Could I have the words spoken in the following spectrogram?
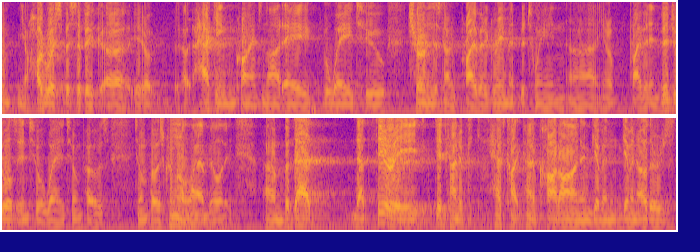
you know, hardware-specific uh, you know, uh, hacking crimes, not a, a, way to turn this kind of private agreement between uh, you know private individuals into a way to impose to impose criminal liability. Um, but that that theory did kind of has kind of caught on and given given others,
